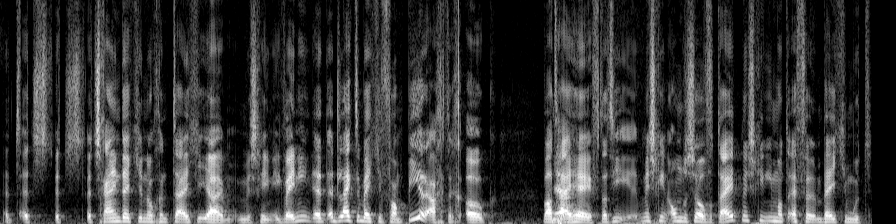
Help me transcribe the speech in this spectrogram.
het, het, het, het schijnt dat je nog een tijdje... Ja, misschien, ik weet niet. Het, het lijkt een beetje vampierachtig ook, wat Ja. hij heeft. Dat hij misschien om de zoveel tijd misschien iemand even een beetje moet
